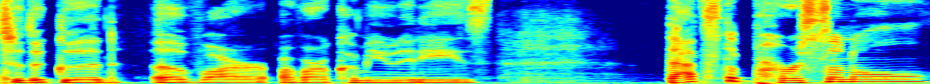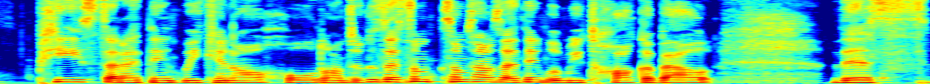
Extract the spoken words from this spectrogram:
to the good of our of our communities. That's the personal piece that I think we can all hold on to because sometimes I think when we talk about this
